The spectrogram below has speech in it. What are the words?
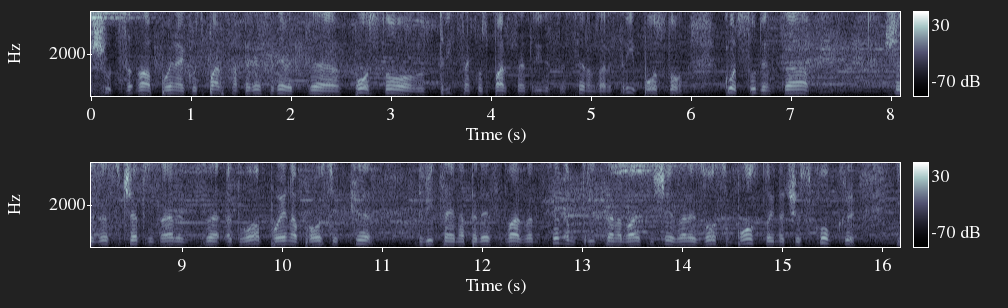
Šut za dva pojena je kod Sparsa 59%, trica kod Sparsa je 37,3%, kod studenta 64,2 pojena prosjek Dvica je na 52,7, Trica na 26,8%, inače skok i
